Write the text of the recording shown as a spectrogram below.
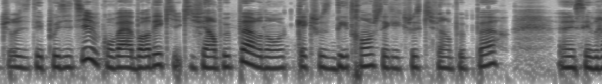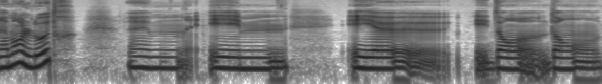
curiosité positive qu'on va aborder qui, fait un peu peur. Dans quelque chose d'étrange, c'est quelque chose qui fait un peu peur. Euh, c'est vraiment l'autre. et, et dans,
